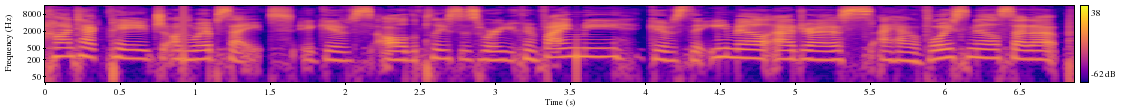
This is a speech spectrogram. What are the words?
contact page on the website. It gives all the places where you can find me, gives the email address. I have a voicemail set up,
